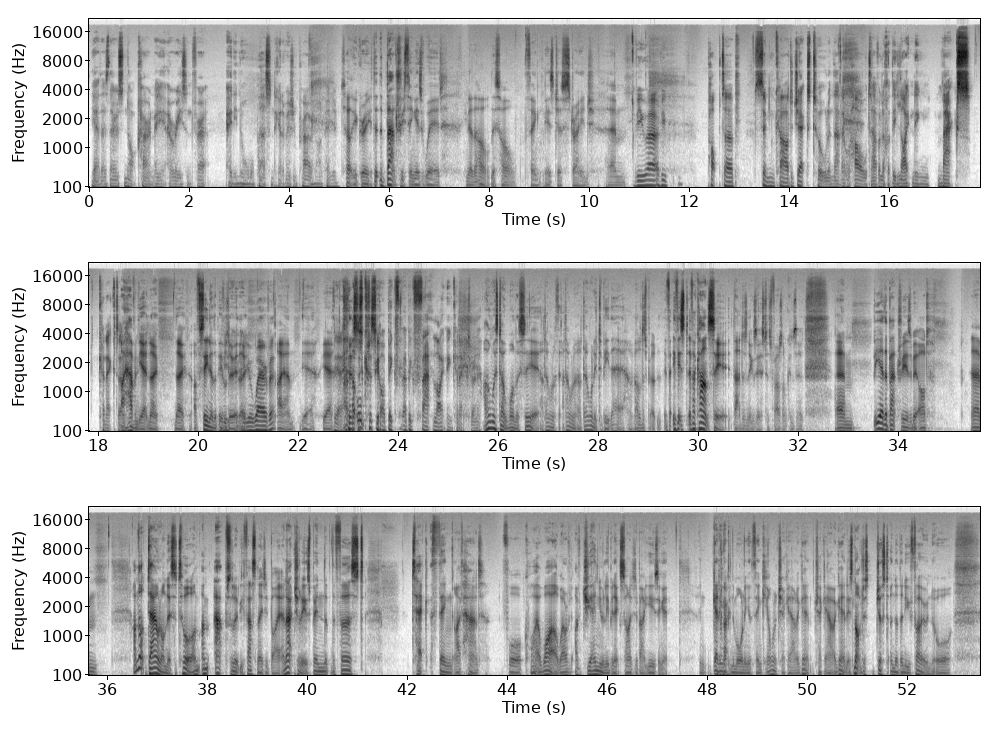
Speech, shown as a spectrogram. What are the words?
yeah, there's there is not currently a reason for any normal person to get a Vision Pro, in my opinion. Totally agree. The, the battery thing is weird. You know, the whole this whole thing is just strange. Um, Have you uh, have you popped a SIM card eject tool in that little hole to have a look at the Lightning Max connector? I haven't yet. No, no. I've seen other people you- do it though. Are you aware of it? I am. Yeah, yeah. Yeah, I, I, it's it's got a big a big fat Lightning connector in it. I almost don't want to see it. I don't want to. I don't want. I don't want it to be there. I'll just. If, if it's if I can't see it, that doesn't exist as far as I'm concerned. Um, but yeah, the battery is a bit odd. Um, I'm not down on this at all. I'm I'm absolutely fascinated by it, and actually, it's been the, the first tech thing I've had for quite a while where I've, I've genuinely been excited about using it and getting up in the morning and thinking I want to check it out again, check it out again. It's not just just another new phone or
